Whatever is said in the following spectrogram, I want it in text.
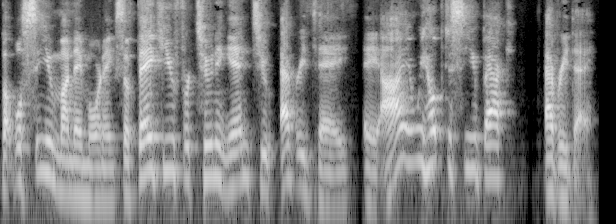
but we'll see you Monday morning. So, thank you for tuning in to Everyday AI, and we hope to see you back every day.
